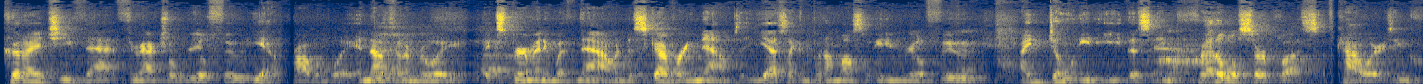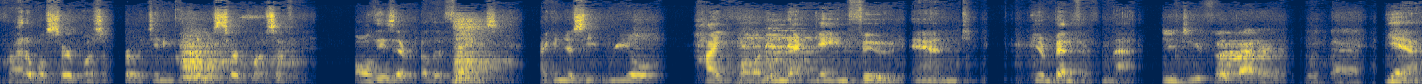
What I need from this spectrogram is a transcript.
Could I achieve that through actual real food? Yeah, probably. And that's what I'm really experimenting with now and discovering now. So yes, I can put on muscle eating real food. I don't need to eat this incredible surplus of calories, incredible surplus of protein, incredible surplus of all these other things. I can just eat real high quality net gain food and you know benefit from that. Do you, do you feel better with that? Yeah,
